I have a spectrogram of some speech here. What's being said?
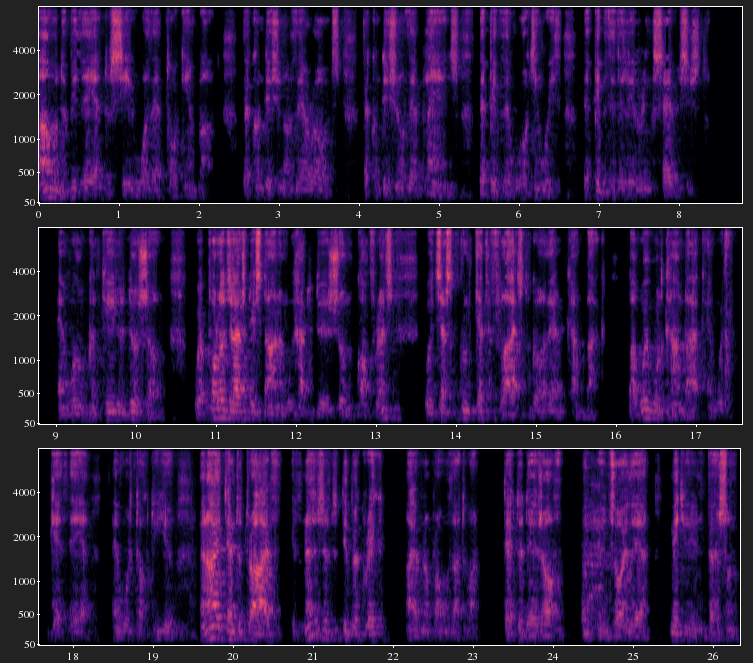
I want to be there to see what they're talking about, the condition of their roads, the condition of their plans, the people they're working with, the people they're delivering services to. And we'll continue to do so. We apologize this time and we had to do a Zoom conference. We just couldn't get the flights to go there and come back. But we will come back and we'll get there and we'll talk to you. And I tend to drive, if necessary, to Timber Creek. I have no problem with that one. Take the days off, enjoy there, meet you in person,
